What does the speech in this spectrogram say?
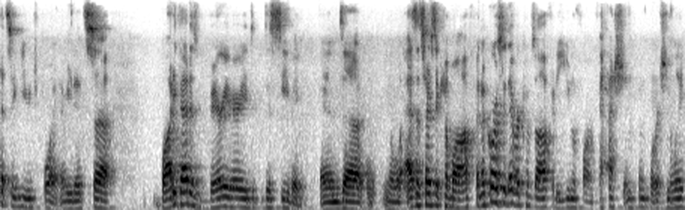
that's a huge point. I mean, it's uh, body fat is very, very de- deceiving, and uh, you know, as it starts to come off, and of course, it never comes off in a uniform fashion, unfortunately.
